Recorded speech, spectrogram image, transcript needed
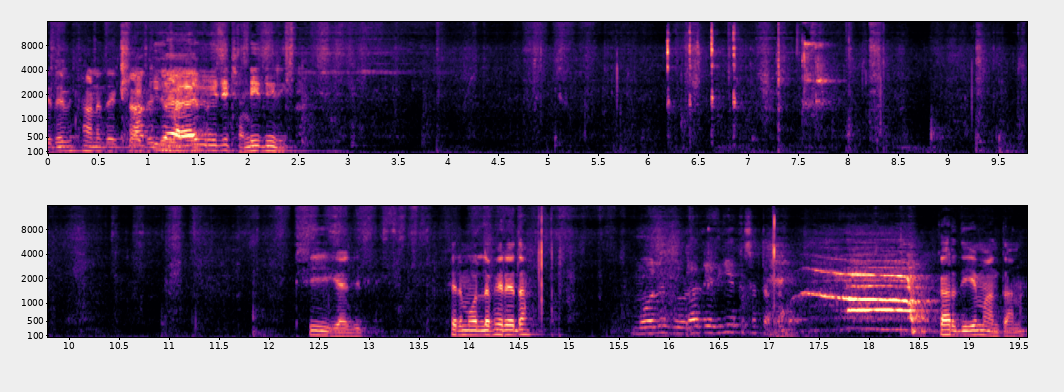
ਇਹਦੇ ਵੀ ਥਾਣੇ ਦੇਖ ਸਕਦੇ ਬਾਕੀ ਜੇ ਹੈ ਲੱਗੇ। ਵੀ ਜੀ ਠੰਡੀ ਧੀਰੀ। ਠੀਕ ਹੈ ਜੀ। ਫਿਰ ਮੁੱਲ ਫਿਰ ਇਹਦਾ? ਮੁੱਲ ਜੋੜਾ ਦੇ ਦਈਏ 170 ਕਰ ਦਈਏ ਮਾਨਤਾ ਨਾ।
